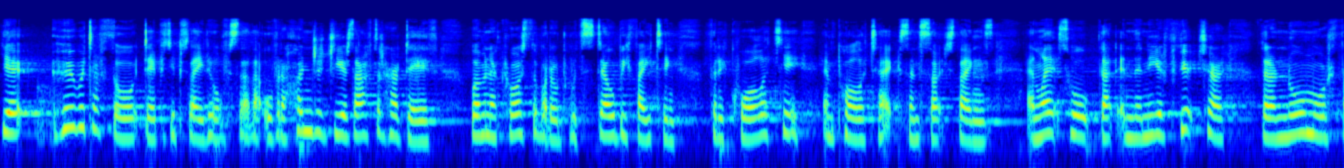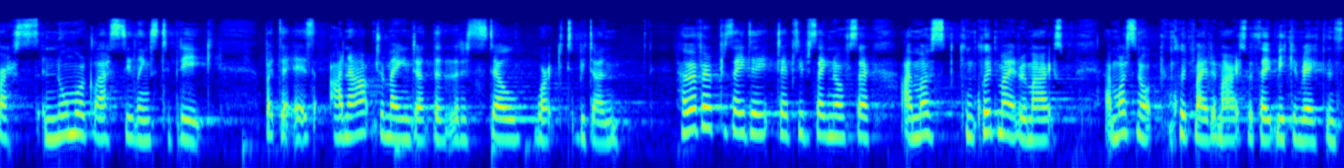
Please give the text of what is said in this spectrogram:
Yet who would have thought, Deputy Presiding Officer, that over 100 years after her death, women across the world would still be fighting for equality in politics and such things. And let's hope that in the near future there are no more firsts and no more glass ceilings to break. But it is an apt reminder that there is still work to be done. However, Deputy Presiding Officer, I must conclude my remarks I must not conclude my remarks without making reference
